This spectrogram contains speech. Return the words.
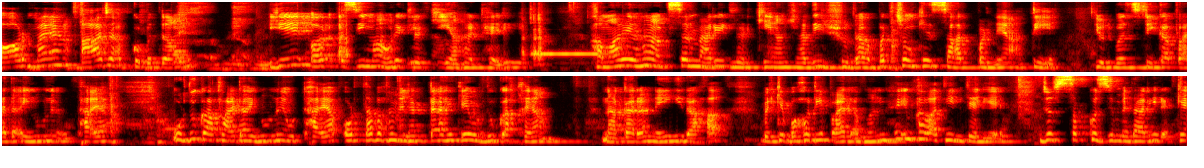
और मैं आज आपको बताऊँ, ये और अजीमा और एक लड़की यहाँ ठहरी है। हमारे यहाँ अक्सर मैरिड लड़कियाँ शादीशुदा बच्चों के साथ पढ़ने आती है। यूनिवर्सिटी का फ़ायदा इन्होंने उठाया। उर्दू का फ़ायदा इन्होंने उठाया और तब हमें लगता है कि उर्दू का ख्याम नाकारा नहीं रहा, बल्कि बहुत ही फ़ायदेमंद है इन खातन के लिए, जो सब कुछ ज़िम्मेदारी रखे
